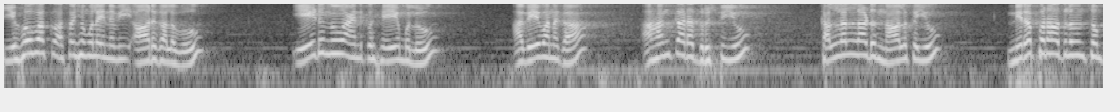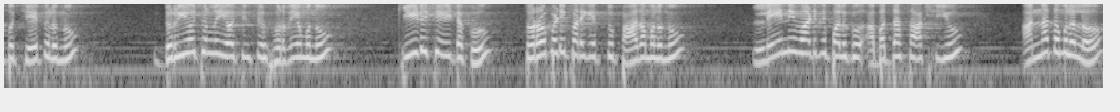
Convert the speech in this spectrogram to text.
యహోవకు అసహ్యములైనవి ఆరు గలవు ఏడును ఆయనకు హేయములు. అవేవనగా అహంకార దృష్టియు కళ్ళల్లాడు నాలుకయు నిరపరాధులను చంపు చేతులను దుర్యోచనలు యోచించు హృదయమును కీడు చేయుటకు త్వరపడి పరిగెత్తు పాదములను లేని వాటిని పలుకు అబద్ధ సాక్షియు అన్నదములలో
